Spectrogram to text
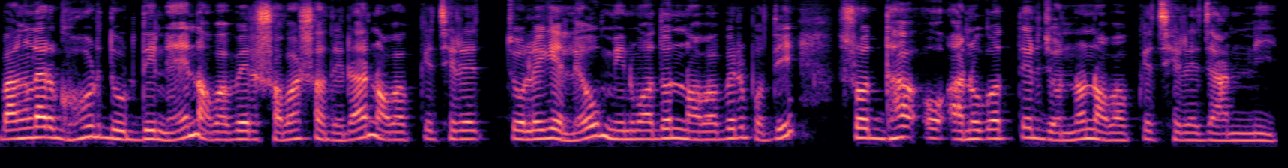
বাংলার ঘোর দুর্দিনে নবাবের সভাসদেরা নবাবকে ছেড়ে চলে গেলেও মীরমদন নবাবের প্রতি শ্রদ্ধা ও আনুগত্যের জন্য নবাবকে ছেড়ে যাননি।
